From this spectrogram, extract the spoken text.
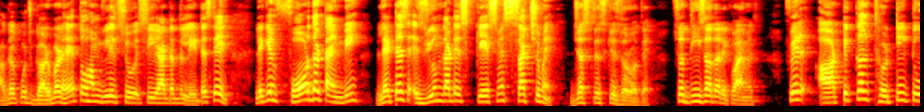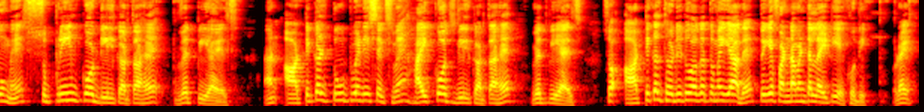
अगर कुछ गड़बड़ है तो हम will see at the latest stage लेकिन for the time be latest assume that इस केस में सच में जस्टिस की ज़रूरत है। So these are the requirement फिर आर्टिकल 32 में सुप्रीम कोर्ट डील करता है विद पीआईएल्स। एंड आर्टिकल 226 में हाई कोर्ट डील करता है विद पीआईएल्स। सो आर्टिकल 32 अगर तुम्हें याद है तो ये फंडामेंटल राइट ही है खुद ही right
